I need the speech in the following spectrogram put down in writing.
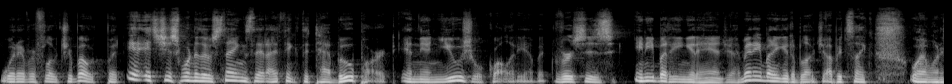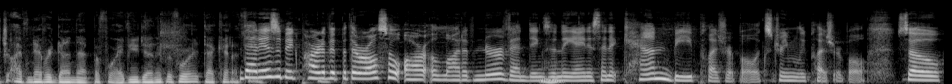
whatever floats your boat. But it's just one of those things that I think the taboo part and the unusual quality of it versus anybody can get a hand job, anybody can get a blowjob. It's like, oh, I want to. I've never done that before. Have you done it before? That kind of thing. That is a big part of it, but there also are a lot of nerve endings Mm-hmm. in the anus, and it can be pleasurable, extremely pleasurable. So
